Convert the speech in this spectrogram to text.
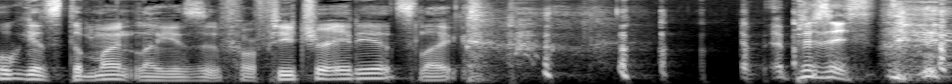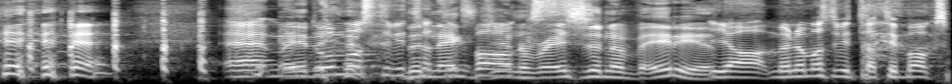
Who gets the money? Like, is it for future idiots? Like, Precis. eh, men då måste vi the ta next tillbaks... generation of idiots. Ja, men då måste vi ta tillbaks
